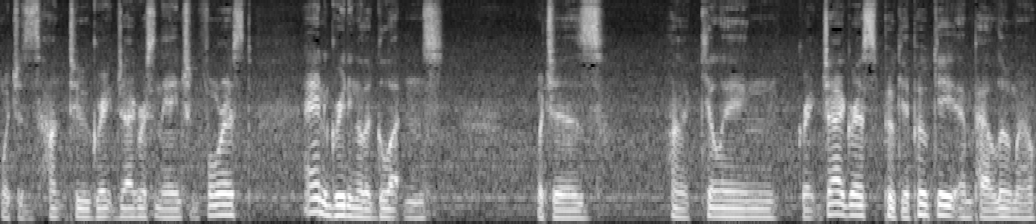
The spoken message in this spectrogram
which is Hunt 2 Great Jagras in the Ancient Forest, and Greeting of the Gluttons, which is killing Great Jagras, Pukei-Pukei, and Paolumu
